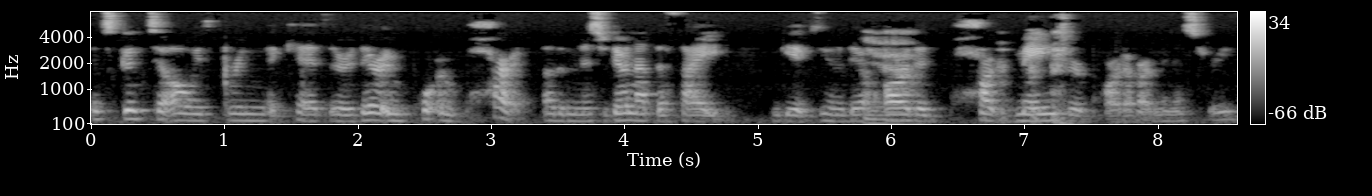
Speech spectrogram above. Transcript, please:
it's good to always bring the kids. They're they're important part of the ministry. They're not the side gigs. You know, they Yeah. are the part, major part of our ministry.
